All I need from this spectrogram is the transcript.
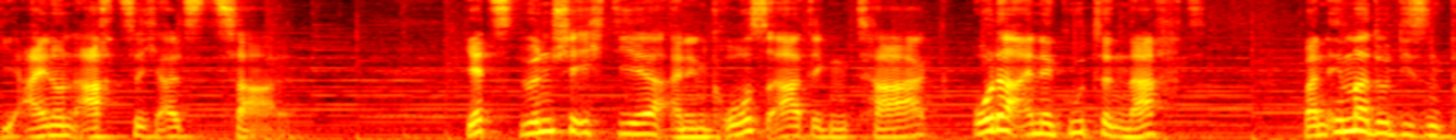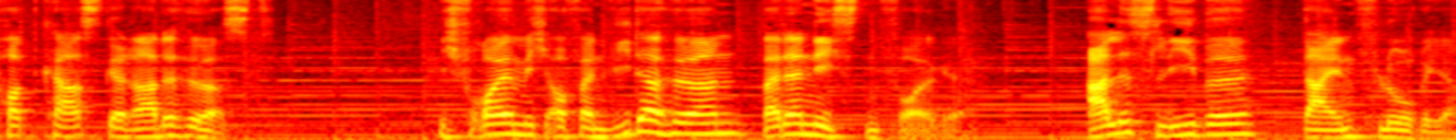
die 81 als Zahl. Jetzt wünsche ich dir einen großartigen Tag oder eine gute Nacht, wann immer du diesen Podcast gerade hörst. Ich freue mich auf ein Wiederhören bei der nächsten Folge. Alles Liebe, dein Florian.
